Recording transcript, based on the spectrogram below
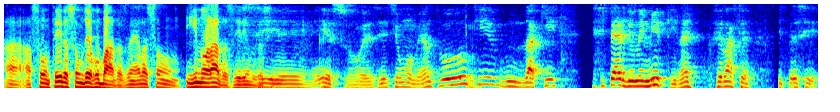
as fronteiras são derrubadas, né? elas são ignoradas, diríamos assim. Isso, existe um momento que daqui se perde o limite, né? Sei lá, se, se, se...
